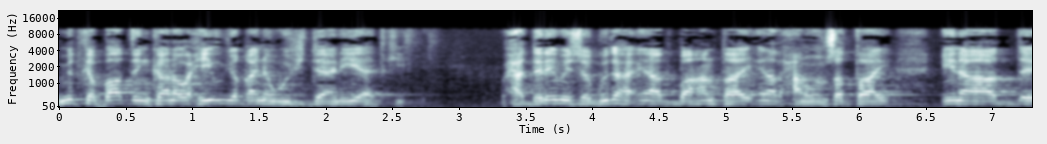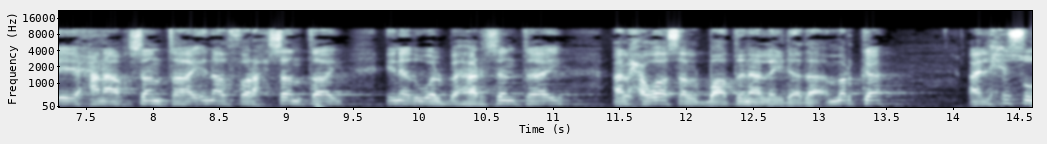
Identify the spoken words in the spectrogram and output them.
Midka baatinkana waxay u yaqaaneen wijdaaniyaadkii waxaad dareemaysaa gudaha inaad baahan tahay inaad xanuunsan tahay inaad eh, xanaaqsan tahay inaad faraxsan tahay inaad walbahaarsan tahay. Alxawaas albaaina la yidhahdaa marka alxisu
